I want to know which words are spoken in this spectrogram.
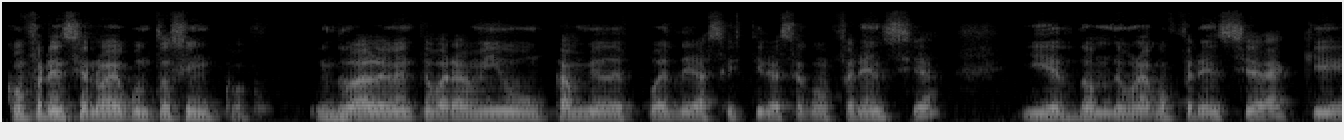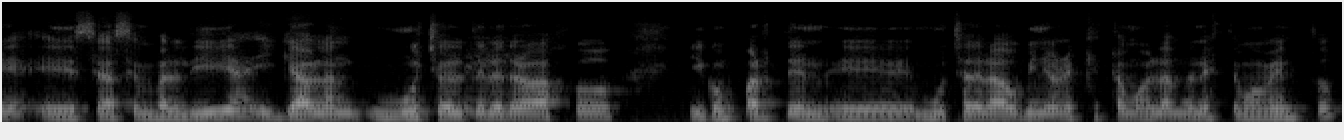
conferencia 9.5. Indudablemente para mí hubo un cambio después de asistir a esa conferencia y es donde una conferencia que eh, se hace en Valdivia y que hablan mucho del teletrabajo y comparten eh, muchas de las opiniones que estamos hablando en este momento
